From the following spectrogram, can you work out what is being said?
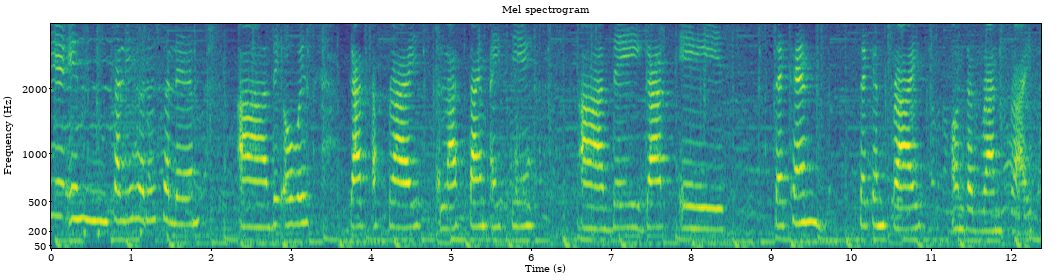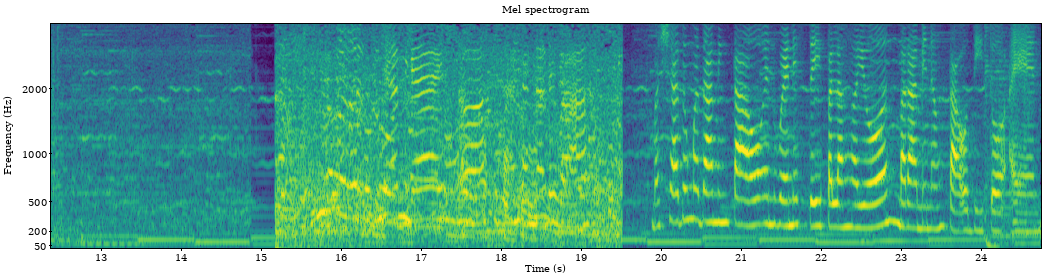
here in Calle Jerusalem, uh, they always got a prize last time I think. Uh, they got a second second prize on the grand prize. Yan guys. Uh, ang ganda diba? Masyadong madaming tao and Wednesday pa lang ngayon marami ng tao dito. And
